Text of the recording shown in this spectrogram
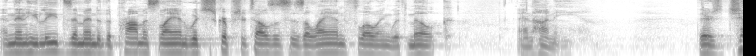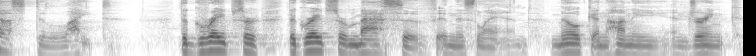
And then he leads them into the promised land, which scripture tells us is a land flowing with milk and honey. There's just delight. The grapes are, the grapes are massive in this land milk and honey and drink.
